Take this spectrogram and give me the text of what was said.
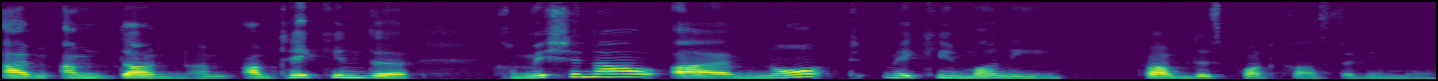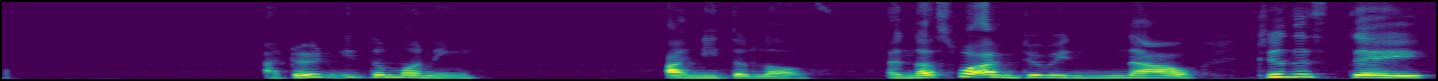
I'm I'm done. I'm I'm taking the commission out. I'm not making money from this podcast anymore. I don't need the money. I need the love. And that's what I'm doing now. To this day,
